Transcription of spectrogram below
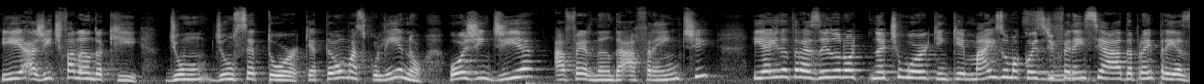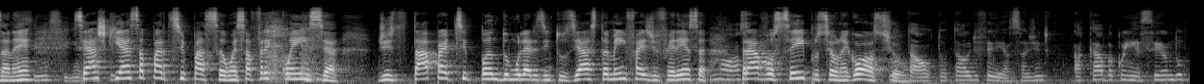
E a gente falando aqui de um, de um setor que é tão masculino, hoje em dia, a Fernanda à frente. E ainda trazendo networking, que é mais uma coisa Sim. diferenciada para a empresa, né? Sim, sim. Você acha que essa participação, essa frequência de estar participando do Mulheres Entusiastas também faz diferença para você e para o seu negócio? Total, total diferença. A gente acaba conhecendo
